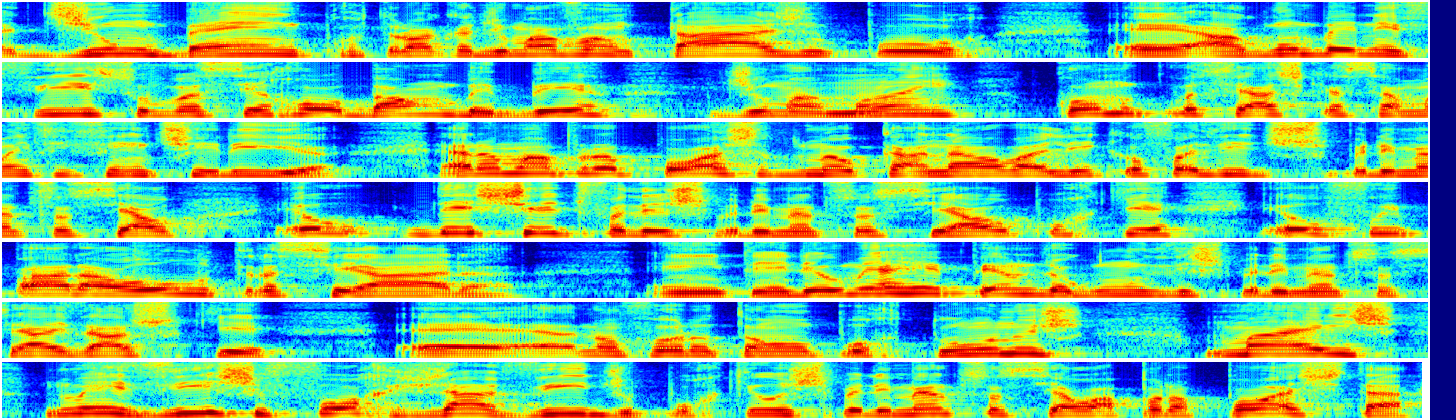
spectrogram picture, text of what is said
é, de um bem, por troca de uma vantagem, por é, algum benefício, você roubar um bebê de uma mãe? Como que você acha que essa mãe se sentiria? Era uma proposta do meu canal ali que eu fazia de experimento social. Eu deixei de fazer experimento social porque eu fui para outra seara. Entendeu? Eu me arrependo de alguns experimentos sociais, acho que é, não foram tão oportunos, mas não existe forjar vídeo, porque o experimento social, a proposta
